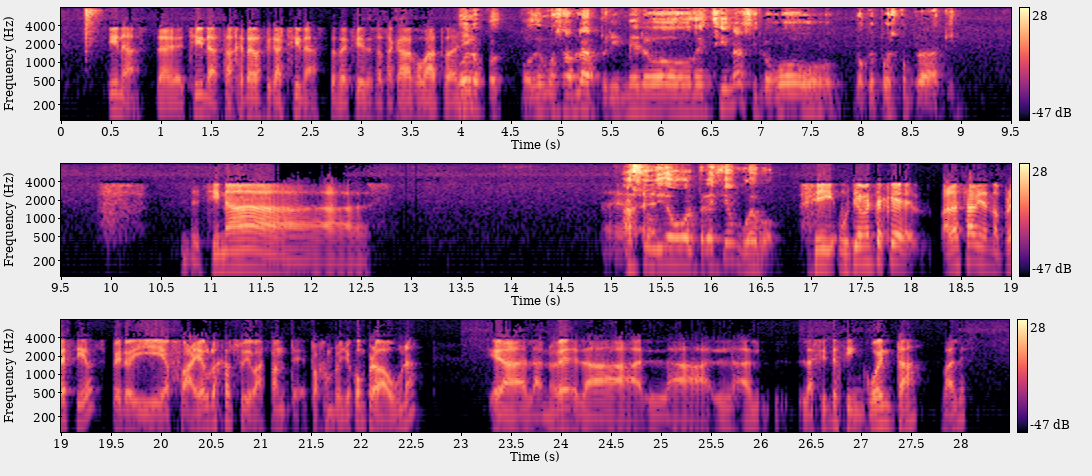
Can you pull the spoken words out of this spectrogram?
Chinas, de chinas, tarjetas gráficas chinas, te refieres a sacar algo barato de allí. Bueno, podemos hablar primero de chinas y luego lo que puedes comprar aquí. De chinas... ha subido el precio un huevo. Sí, últimamente es que ahora está viendo precios, pero y hay algunos que han subido bastante. Por ejemplo, yo compraba una, que era la, 9, la, la, la, la 750, ¿vale?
